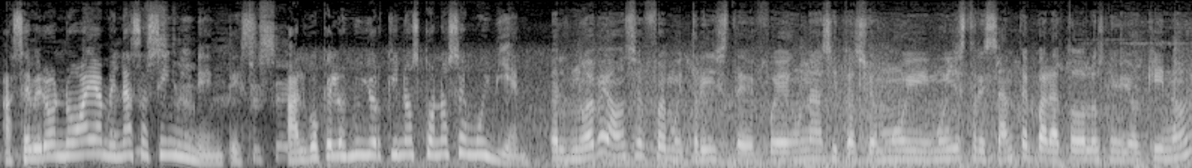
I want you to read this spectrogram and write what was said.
Aseveró no hay amenazas inminentes, algo que los neoyorquinos conocen muy bien. El 9-11 fue muy triste, fue una situación muy, muy estresante para todos los neoyorquinos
